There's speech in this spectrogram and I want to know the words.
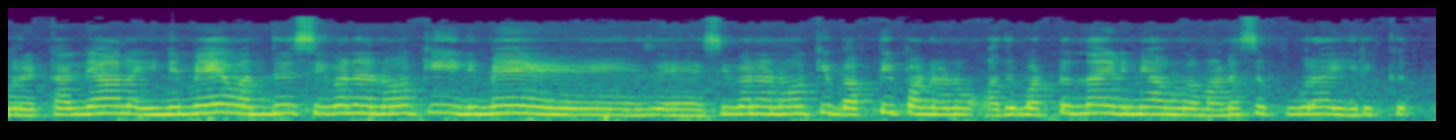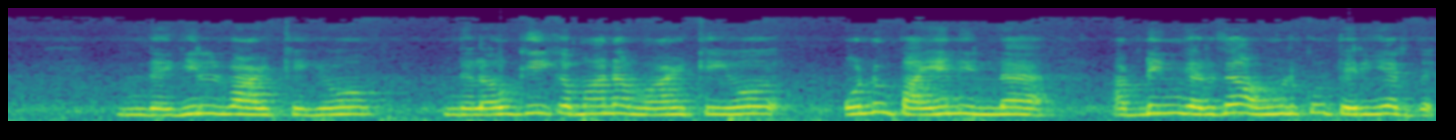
ஒரு கல்யாணம் இனிமே வந்து சிவனை நோக்கி இனிமே சிவனை நோக்கி பக்தி பண்ணணும். அது மட்டும்தான் இனிமே அவங்க மனசு பூரா இருக்குது இந்த இல் வாழ்க்கையோ இந்த லௌகீகமான வாழ்க்கையோ ஒன்றும் பயன் இல்லை அப்படிங்கிறது அவங்களுக்கும் தெரியறது.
